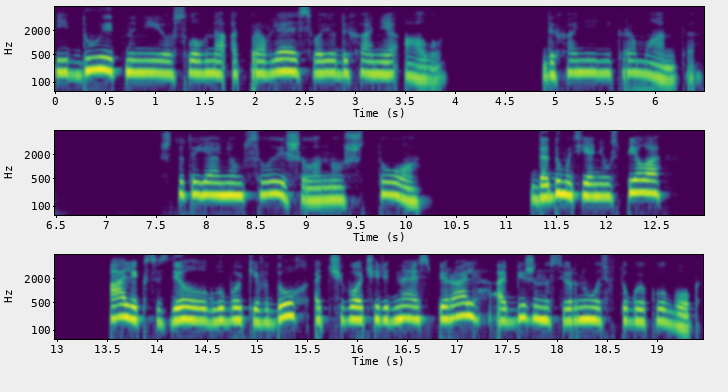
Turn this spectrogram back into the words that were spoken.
и дует на нее, словно отправляя свое дыхание Аллу. Дыхание некроманта. Что-то я о нем слышала, но что? Додумать я не успела. Алекс сделал глубокий вдох, отчего очередная спираль обиженно свернулась в тугой клубок,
